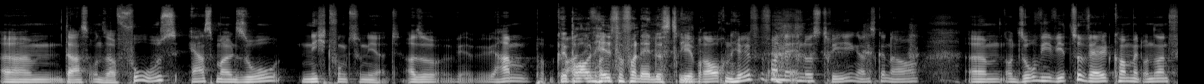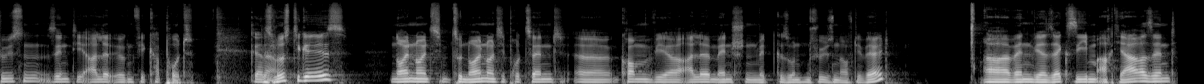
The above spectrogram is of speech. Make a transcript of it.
ähm, dass unser Fuß erstmal so nicht funktioniert. Also wir, wir haben Wir brauchen von- Hilfe von der Industrie. wir brauchen Hilfe von der Industrie, ganz genau. Ähm, und so wie wir zur Welt kommen mit unseren Füßen, sind die alle irgendwie kaputt. genau. Das Lustige ist, 99, zu 99 Prozent äh, kommen wir alle Menschen mit gesunden Füßen auf die Welt. Äh, wenn wir sechs, sieben, acht Jahre sind,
